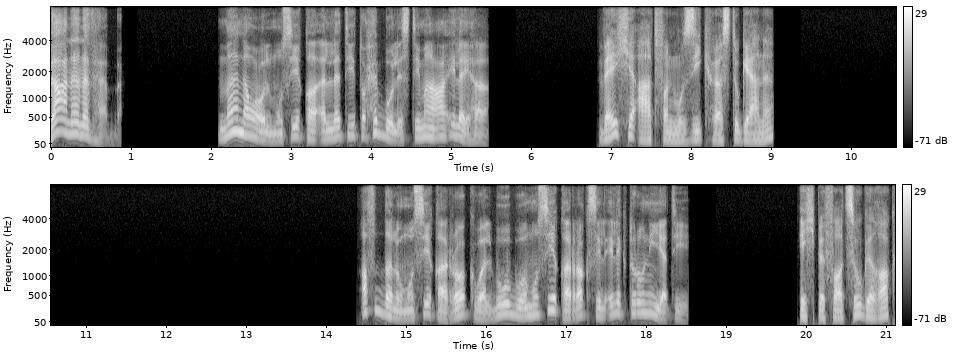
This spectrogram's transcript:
دعنا نذهب. ما نوع الموسيقى التي تحب الاستماع إليها؟ Welche Art von Musik hörst du gerne? أفضل موسيقى الروك والبوب وموسيقى الرقص الإلكترونية. Ich bevorzuge Rock,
